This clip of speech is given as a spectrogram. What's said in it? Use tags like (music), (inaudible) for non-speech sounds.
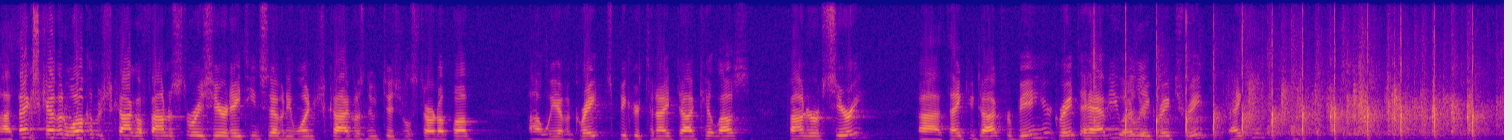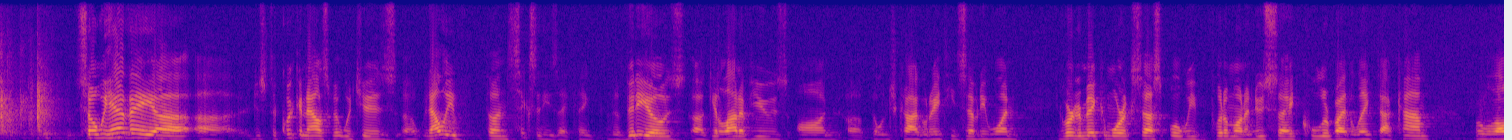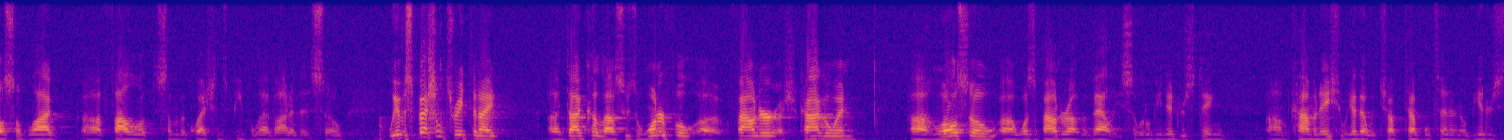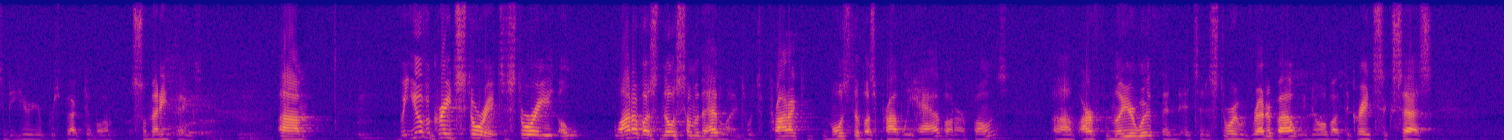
Uh, thanks, Kevin. Welcome to Chicago Founder Stories here at 1871, Chicago's new digital startup hub. Uh, we have a great speaker tonight, Dag Kittlaus, founder of Siri. Uh, thank you, Dag, for being here. Great to have you. Pleasure. Really a great treat. Thank you. So we have a uh, uh, just a quick announcement, which is uh, now we've done six of these. I think the videos uh, get a lot of views on uh, Built in Chicago in 1871. In order to make them more accessible, we've put them on a new site, coolerbythelake.com, where we'll also blog uh, follow up to some of the questions people have out of this. So we have a special treat tonight. Uh, Dag Kittlaus, who's a wonderful uh, founder, a Chicagoan, uh, who also uh, was a founder out in the Valley. So it'll be an interesting um, combination. We had that with Chuck Templeton, and it'll be interesting to hear your perspective on so many things. Um, but you have a great story. It's a story, a lot of us know some of the headlines, which product most of us probably have on our phones, um, are familiar with, and it's a story we've read about. We know about the great success.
